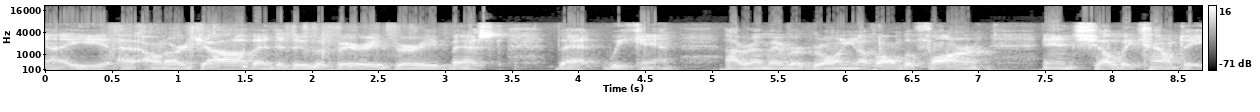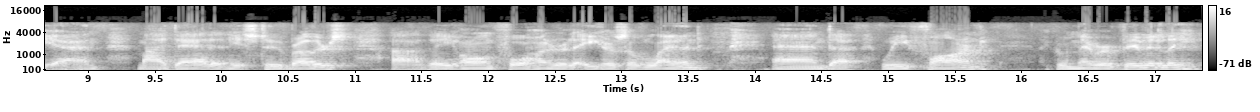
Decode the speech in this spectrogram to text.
uh, on our job and to do the very, very best that we can. I remember growing up on the farm in Shelby County, and my dad and his two brothers, uh, they owned 400 acres of land, and uh, we farmed. I can remember vividly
